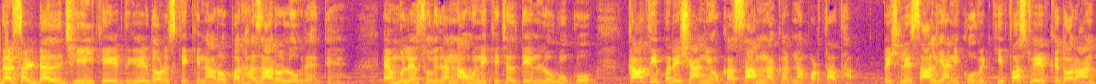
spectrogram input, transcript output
दरअसल डल झील के इर्द गिर्द और इसके किनारों पर हज़ारों लोग रहते हैं। एंबुलेंस सुविधा न होने के चलते इन लोगों को काफ़ी परेशानियों का सामना करना पड़ता था। पिछले साल यानी कोविड की फ़र्स्ट वेव के दौरान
